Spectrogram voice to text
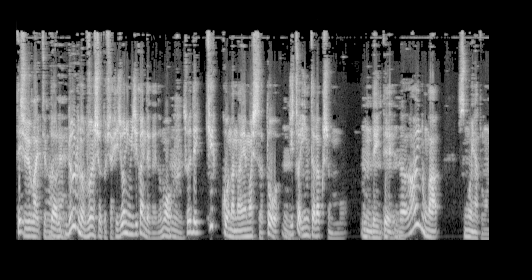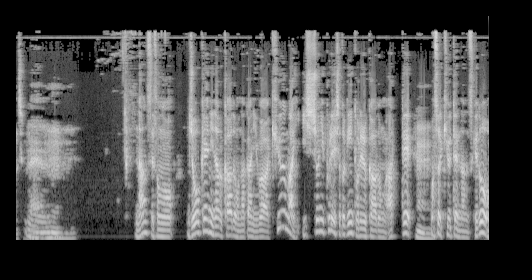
で10枚っていうのだから、はね。ルールの文章としては非常に短いんだけれども、うんそれで結構な悩ましさと、うん実はインタラクションも生んでいて、ああいうのがすごいなと思うんですよね。うんなんせその、条件になるカードの中には、9枚一緒にプレイした時に取れるカードがあって、うんまあそれ9点なんですけど、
